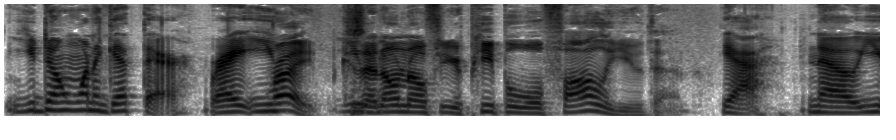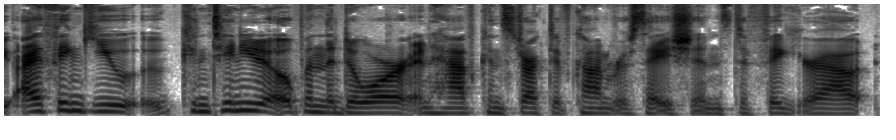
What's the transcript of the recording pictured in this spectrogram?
you don't want to get there, right? You, right, because I don't know if your people will follow you then. Yeah, no. You, I think you continue to open the door and have constructive conversations to figure out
